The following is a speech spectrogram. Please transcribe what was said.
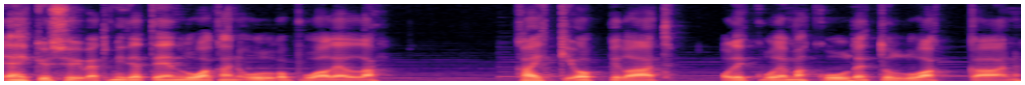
ja he kysyivät, mitä teen luokan ulkopuolella. Kaikki oppilaat oli kuulemma kuultettu luokkaan.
